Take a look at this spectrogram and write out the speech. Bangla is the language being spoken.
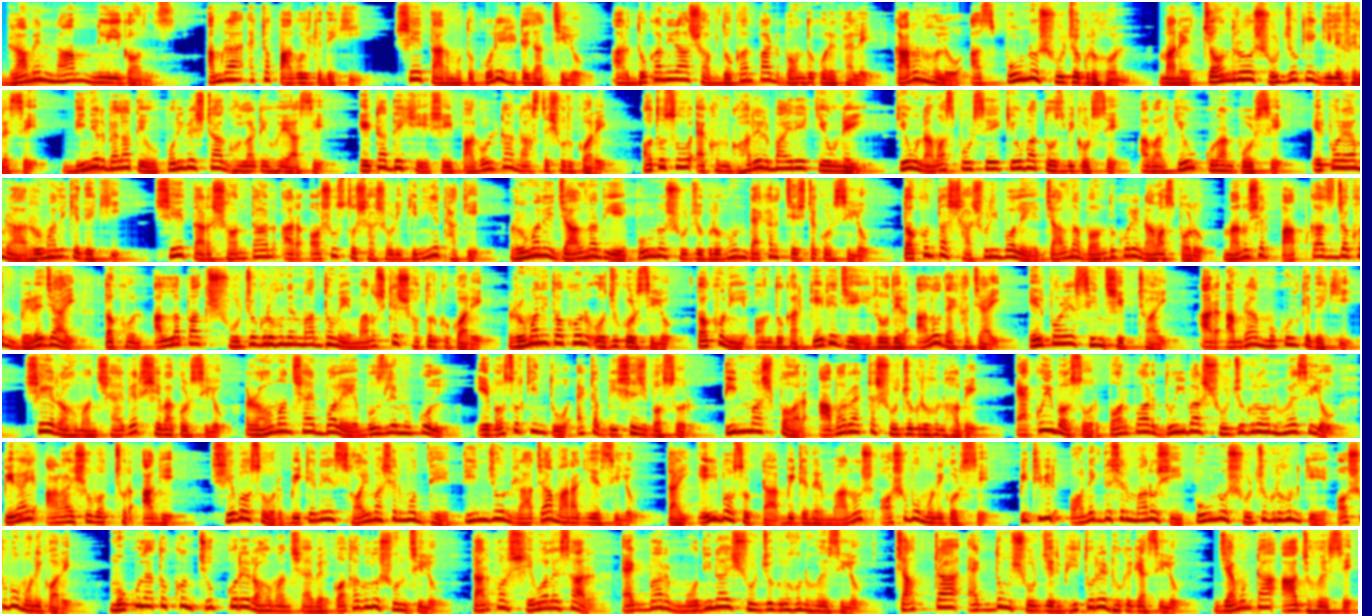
গ্রামের নাম নীলগঞ্জ। আমরা একটা পাগলকে দেখি। সে তার মতো করে হেঁটে যাচ্ছিল। আর দোকানিরা সব দোকানপাট বন্ধ করে ফেলে। কারণ হলো, আজ পূর্ণ সূর্যগ্রহণ। মানে চন্দ্র সূর্যকে গিলে ফেলেছে। দিনের বেলাতেও পরিবেশটা ঘোলাটে হয়ে আসে এটা দেখে সেই পাগলটা নাচতে শুরু করে। অথচ এখন ঘরের বাইরে কেউ নেই। কেউ নামাজ পড়ছে, কেউ বা তসবি করছে, আবার কেউ কোরআন পড়ছে। এরপরে আমরা রুমালিকে দেখি। সে তার সন্তান আর অসুস্থ শাশুড়িকে নিয়ে থাকে। রুমালি জালনা দিয়ে পূর্ণ সূর্যগ্রহণ দেখার চেষ্টা করছিল। তখন তার শাশুড়ি বলে, জালনা বন্ধ করে নামাজ পড়ো। মানুষের পাপ কাজ যখন বেড়ে যায়, তখন আল্লাপাক সূর্যগ্রহণের মাধ্যমে মানুষকে সতর্ক করে। রুমালি তখন অজু করছিল। তখনই অন্ধকার কেটে যে রোদের আলো দেখা যায়। এরপরে সিন শিফট হয়। আর আমরা মুকুলকে দেখি। সে রহমান সাহেবের সেবা করছিল। রহমান সাহেব বলে, বুঝলে মুকুল এবছর কিন্তু একটা বিশেষ বছর। তিন মাস পর আবারও একটা সূর্যগ্রহণ হবে। একই বছর পরপর দুইবার সূর্যগ্রহণ হয়েছিল প্রায় আড়াইশো বছর আগে। সে বছর ব্রিটেনে ছয় মাসের মধ্যে তিনজন রাজা মারা গিয়েছিল। তাই এই বছরটা ব্রিটেনের মানুষ অশুভ মনে করছে। পৃথিবীর অনেক দেশের মানুষই পূর্ণ সূর্যগ্রহণকে অশুভ মনে করে। মুকুল এতক্ষণ চুপ করে রহমান সাহেবের কথাগুলো শুনছিল। তারপর সে বলে, স্যার, একবার মদিনায় সূর্যগ্রহণ হয়েছিল। চাঁদটা একদম সূর্যের ভিতরে ঢুকে গেছিল। যেমনটা আজ হয়েছে,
